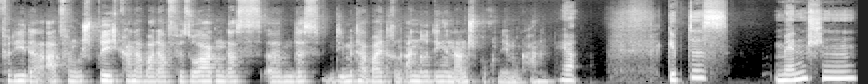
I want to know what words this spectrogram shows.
für jede Art von Gespräch, kann aber dafür sorgen, dass, ähm, dass die Mitarbeiterin andere Dinge in Anspruch nehmen kann. Ja. Gibt es Menschen,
